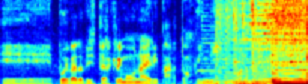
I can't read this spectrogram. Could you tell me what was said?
e poi vado a visitare Cremona e riparto quindi buon appetito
